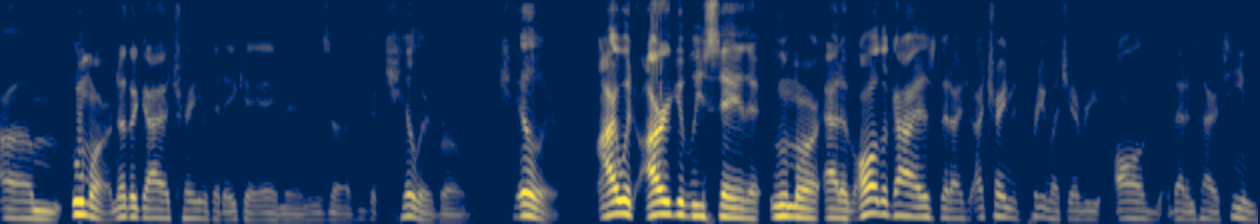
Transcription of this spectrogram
Um, Umar, another guy I trained with at AKA, man, he's a he's a killer, bro, killer. I would arguably say that Umar, out of all the guys that I I trained with, pretty much every all that entire team,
